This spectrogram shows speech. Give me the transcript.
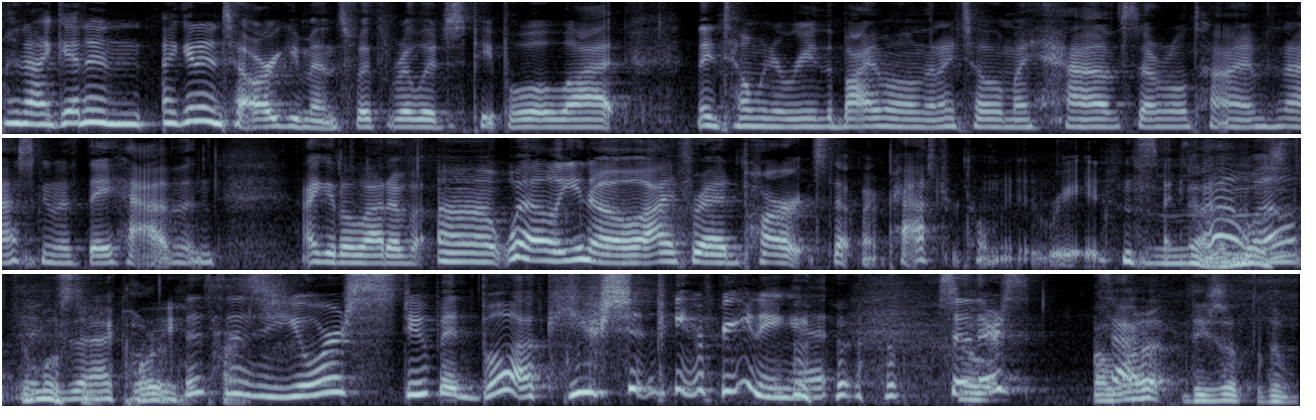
and I get in I get into arguments with religious people a lot. They tell me to read the Bible, and then I tell them I have several times, and ask them if they have, and I get a lot of, uh, well, you know, I've read parts that my pastor told me to read. It's like, Yeah, oh the well, most, the most Exactly. this parts. is your stupid book. You should be reading it. So, there's a sorry. lot of these are the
